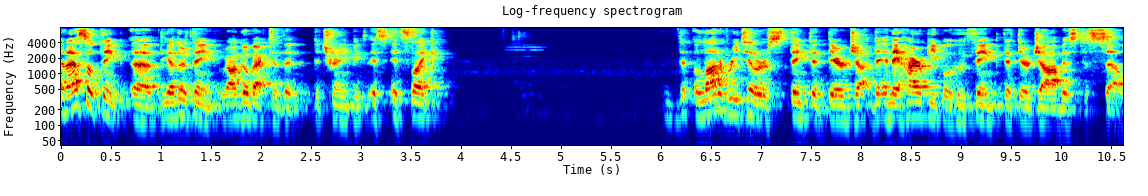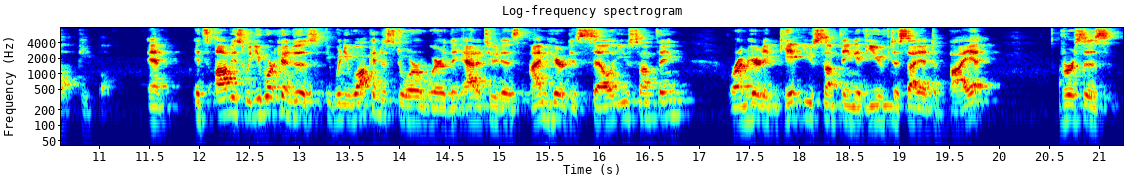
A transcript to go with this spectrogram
and I also think uh, the other thing, I'll go back to the, the training piece. It's, it's like a lot of retailers think that their job, and they hire people who think that their job is to sell people. And it's obvious when you work into this, when you walk into a store where the attitude is, I'm here to sell you something, or I'm here to get you something if you've decided to buy it, versus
